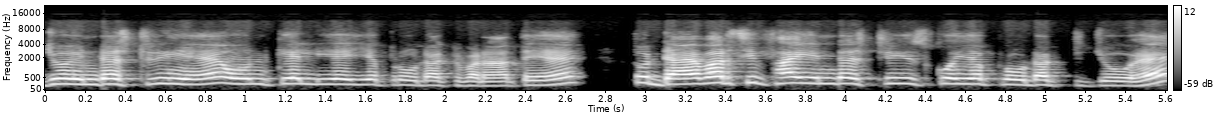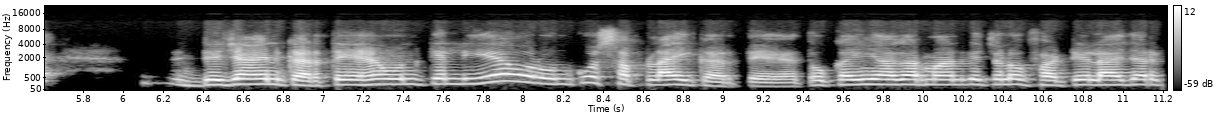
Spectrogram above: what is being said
जो इंडस्ट्री है, उनके लिए ये प्रोडक्ट बनाते हैं। तो डाइवर्सिफाई इंडस्ट्रीज़ को ये प्रोडक्ट जो है डिज़ाइन करते हैं उनके लिए और उनको सप्लाई करते हैं। तो कहीं अगर मान के चलो फर्टिलाइज़र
